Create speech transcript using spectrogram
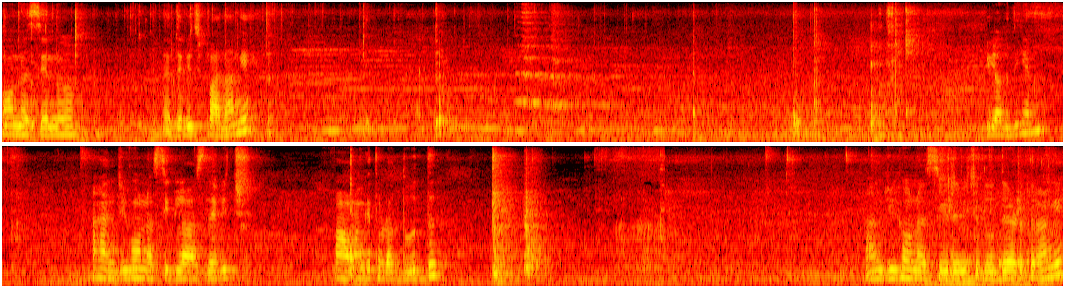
ਹੁਣ ਅਸੀਂ ਇਹਨੂੰ ਇਹਦੇ ਵਿੱਚ ਪਾ ਦਾਂਗੇ। ਲੱਗਦੀ ਹੈ ਨਾ। ਹਾਂਜੀ, ਹੁਣ ਅਸੀਂ ਗਲਾਸ ਦੇ ਵਿੱਚ ਪਾਵਾਂਗੇ ਥੋੜਾ ਦੁੱਧ। ਹਾਂਜੀ, ਹੁਣ ਅਸੀਂ ਇਹਦੇ ਵਿੱਚ ਦੁੱਧ ਐਡ ਕਰਾਂਗੇ।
